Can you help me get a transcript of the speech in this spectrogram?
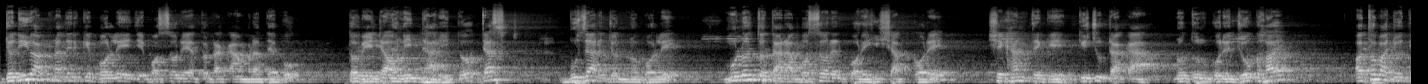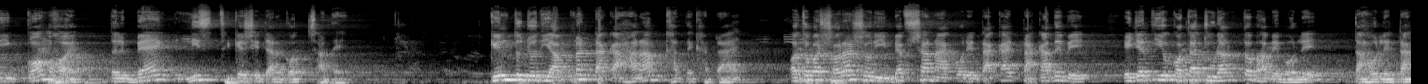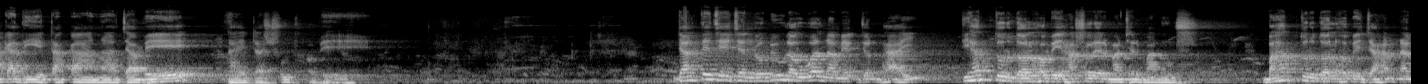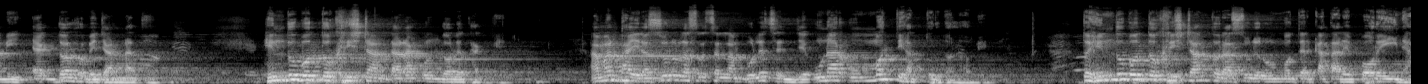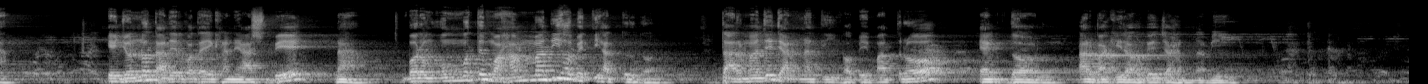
যদিও আপনাদেরকে বলে যে বছরে এত টাকা আমরা দেব, তবে এটা অনির্ধারিত। জাস্ট বুঝার জন্য বলে, মূলত তারা বছরের পরে হিসাব করে সেখান থেকে কিছু টাকা নতুন করে যোগ হয়, অথবা যদি কম হয়, তাহলে ব্যাংক নিচ থেকে সেটার গচ্ছা দেয়। কিন্তু যদি আপনার টাকা হারাম খাতে খাটায়, অথবা সরাসরি ব্যবসা না করে টাকায় টাকা দেবে, এ জাতীয় কথা চূড়ান্তভাবে বলে, তাহলে টাকা দিয়ে টাকা আনা যাবে না, এটা সুদ হবে। জানতে চেয়েছেন রবিউল আউয়াল নামে একজন ভাই তিহাত্তর দল হবে হাসরের মাঠের মানুষ, বাহাত্তর দল হবে জাহান্নামি, এক দল হবে জান্নাতি। হিন্দু, বৌদ্ধ, খ্রিস্টান, তারা কোন দলে থাকবে? আমার ভাই রাসুল্লাহ সাল্লাম বলেছেন যে উনার উম্মত তিহাত্তর দল হবে। তো হিন্দু, বৌদ্ধ, খ্রিস্টান তো রাসুলের উম্মতের কাতারে পড়েই না। এই জন্য তাদের কথা এখানে আসবে না। বরং উম্মতে মোহাম্মাদি হবে তিহাত্তর দল, তার মাঝে জান্নাতি হবে মাত্র এক দল। আর বাকিরা হবে জাহান্নামী।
